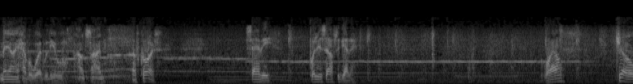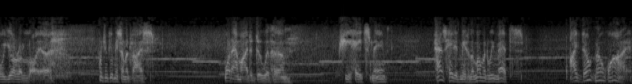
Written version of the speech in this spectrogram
May I have a word with you outside? Of course. Sandy, pull yourself together. Well? Joe, you're a lawyer. Would you give me some advice? What am I to do with her? She hates me. Has hated me from the moment we met. I don't know why.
